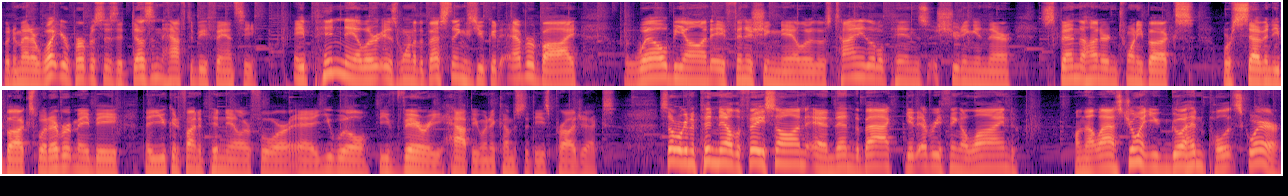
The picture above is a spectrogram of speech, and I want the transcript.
but no matter what your purpose is, it doesn't have to be fancy. A pin nailer is one of the best things you could ever buy, well beyond a finishing nailer. Those tiny little pins shooting in there. Spend the 120 bucks or 70 bucks, whatever it may be, that you can find a pin nailer for. Uh, you will be very happy when it comes to these projects. So we're going to pin nail the face on and then the back, get everything aligned. On that last joint, you can go ahead and pull it square.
